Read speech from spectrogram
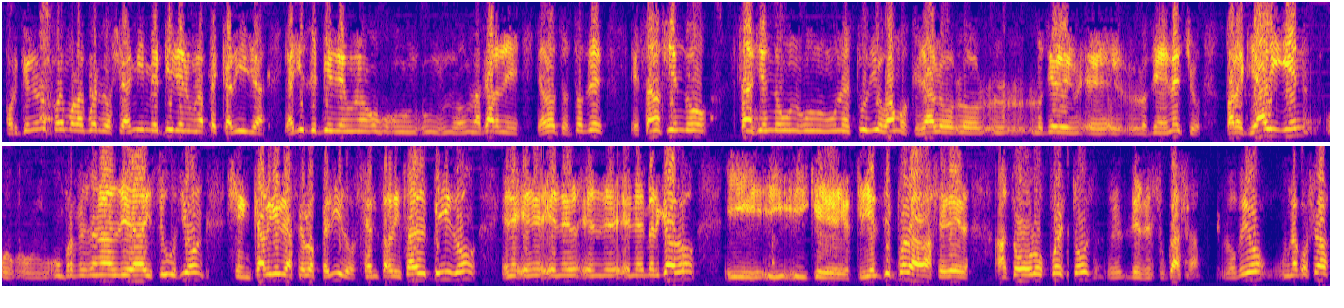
¿por qué no nos ponemos de acuerdo? Si a mí me piden una pescadilla y a ti te piden una carne y al otro. Entonces, están haciendo están haciendo un, estudio, vamos, que ya lo, lo, tienen, eh, lo tienen hecho, para que alguien, un, profesional de la distribución, se encargue de hacer los pedidos, centralizar el pedido en, en, en, el, mercado y, y, que el cliente pueda acceder a todos los puestos eh, desde su casa. Lo veo una cosa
